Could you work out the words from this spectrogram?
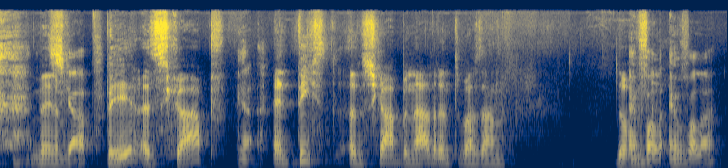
met een schaap. beer, een schaap. Ja. En dicht een schaap benaderend was dan de hond. En, voilà, en voilà.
